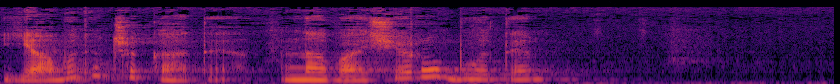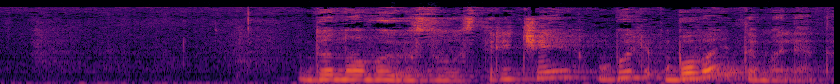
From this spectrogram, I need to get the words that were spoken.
Я буду чекати на ваші роботи. До нових зустрічей. Бувайте, малята!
